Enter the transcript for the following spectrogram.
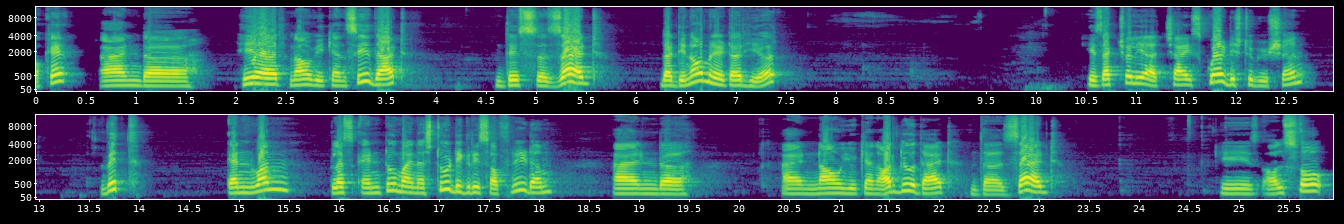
Okay? And uh, here now we can see that this uh, z the denominator here is actually a chi square distribution with n1 plus n2 minus 2 degrees of freedom. And uh, and now you can argue that the z is also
